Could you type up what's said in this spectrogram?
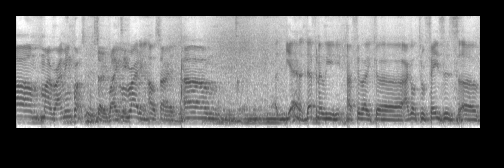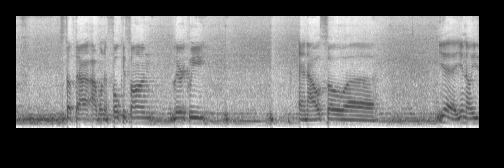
um, my rhyming process. Sorry, writing. Writing. Oh, sorry. Um, yeah, definitely. I feel like uh, I go through phases of stuff that I, I want to focus on lyrically, and I also, uh, yeah, you know, you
